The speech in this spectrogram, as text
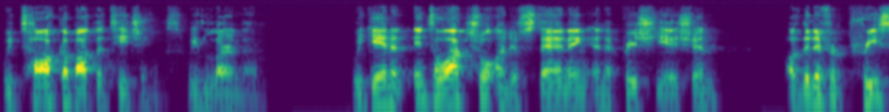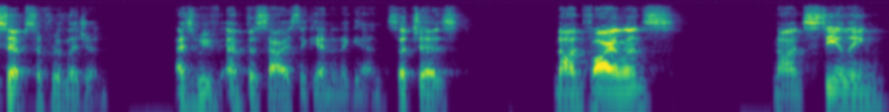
we talk about the teachings, we learn them. We gain an intellectual understanding and appreciation of the different precepts of religion, as we've emphasized again and again, such as nonviolence, non stealing,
